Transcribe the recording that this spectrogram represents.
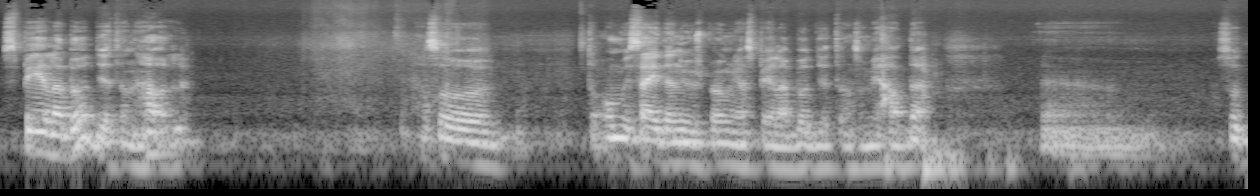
spelarbudgeten höll. Alltså, om vi säger den ursprungliga spelarbudgeten som vi hade. Eh, så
